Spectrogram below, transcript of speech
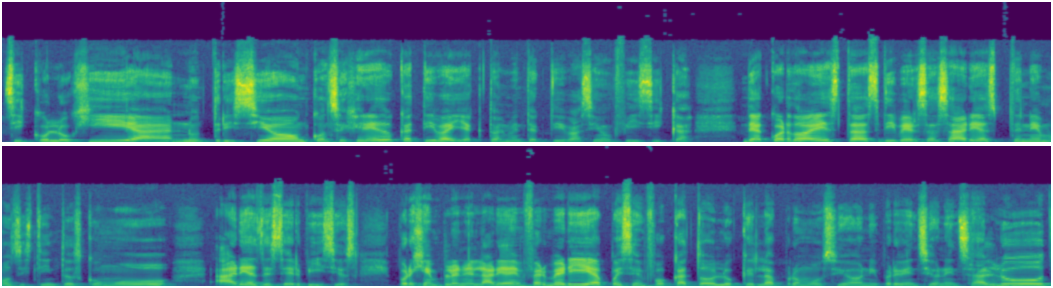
psicología, nutrición, consejería educativa y actualmente activación física. De acuerdo a estas diversas áreas, tenemos distintos como áreas de servicios. Por ejemplo, en el área de enfermería, pues se enfoca todo lo que es la promoción y prevención en salud,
